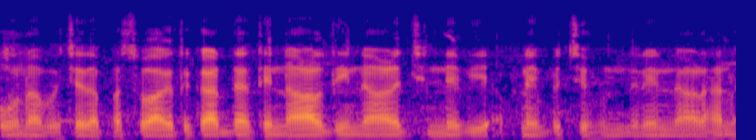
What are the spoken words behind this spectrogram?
ਉਹਨਾਂ ਬੱਚੇ ਦਾ ਆਪਾਂ ਸਵਾਗਤ ਕਰਦੇ ਹਾਂ ਤੇ ਨਾਲ ਦੀ ਨਾਲ ਜਿੰਨੇ ਵੀ ਆਪਣੇ ਬੱਚੇ ਹੁੰਦੇ ਨੇ ਨਾਲ, ਹਨ?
